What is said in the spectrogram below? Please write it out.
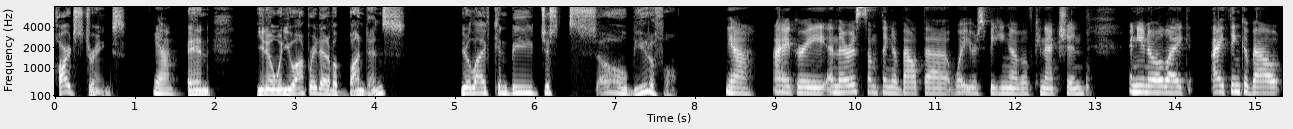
heartstrings. Yeah. And, you know, when you operate out of abundance, your life can be just so beautiful. Yeah, I agree. And there is something about that, what you're speaking of, of connection. And, you know, like I think about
